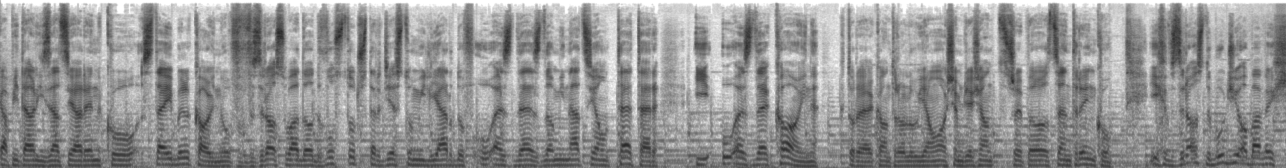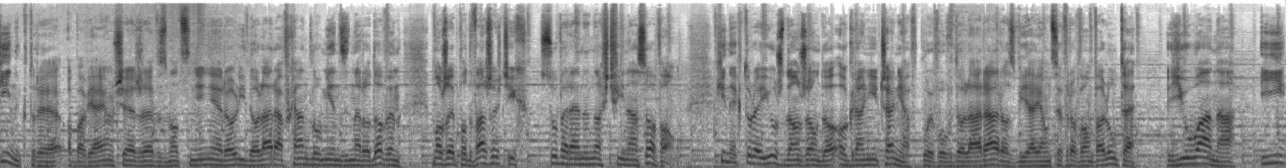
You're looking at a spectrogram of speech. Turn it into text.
Kapitalizacja rynku stablecoinów wzrosła do 240 miliardów USD z dominacją Tether i USD Coin, które kontrolują 83% rynku. Ich wzrost budzi obawy Chin, które obawiają się, że wzmocnienie roli dolara w handlu międzynarodowym może podważyć ich suwerenność finansową. Chiny, które już dążą do ograniczenia wpływów dolara, rozwijają cyfrową walutę Yuana i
